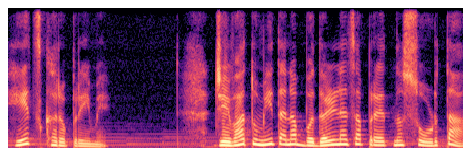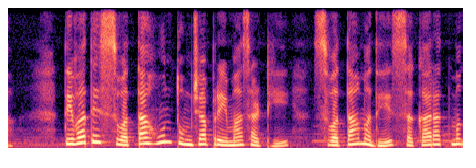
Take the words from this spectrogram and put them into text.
हेच खरं प्रेम आहे. जेव्हा तुम्ही त्यांना बदलण्याचा प्रयत्न सोडता तेव्हा ते स्वतःहून तुमच्या प्रेमासाठी स्वतःमध्ये सकारात्मक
